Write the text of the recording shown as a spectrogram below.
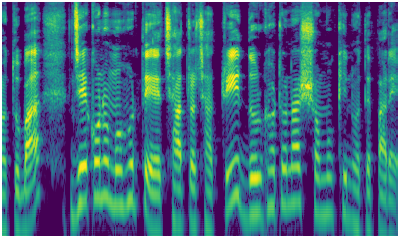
নতুবা যে কোনো মুহূর্তে ছাত্রছাত্রী দুর্ঘটনার সম্মুখীন হতে পারে।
